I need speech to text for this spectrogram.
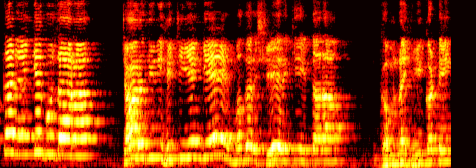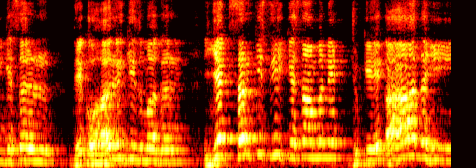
करेंगे गुजारा। चार दिन ही जिएंगे मगर शेर की तरह। गम नहीं कटेंगे सर देखो हर गिज मगर। एक सर किसी के सामने झुकेगा नहीं।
